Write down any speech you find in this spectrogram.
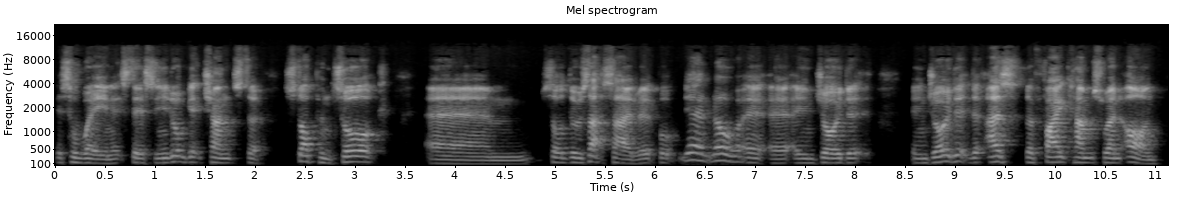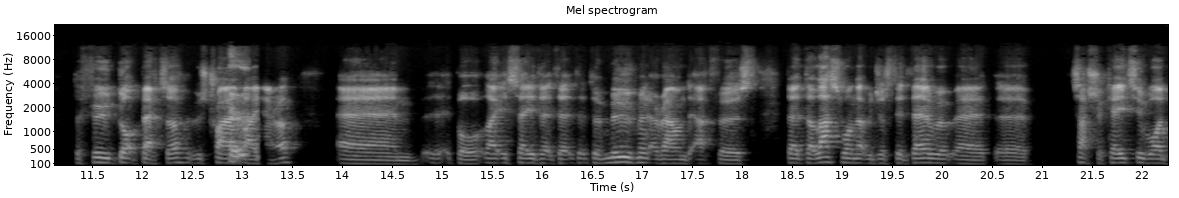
it's away and it's this, and you don't get a chance to stop and talk. Um, so there was that side of it. But yeah, no, I, I enjoyed it. Enjoyed it. As the fight camps went on, the food got better. It was trial by error. Um, but like you say, the, the, the movement around it at first, the, the last one that we just did there, uh, uh, Tasha Katie one,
